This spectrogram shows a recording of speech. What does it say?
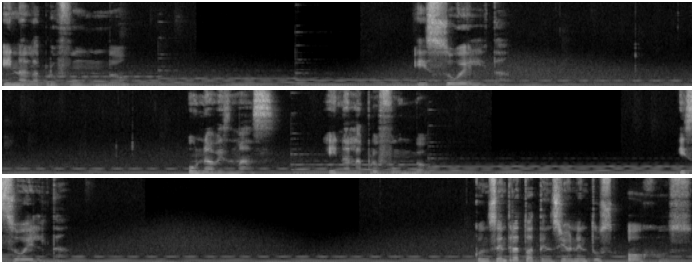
Inhala profundo y suelta. Una vez más, inhala profundo y suelta. Concentra tu atención en tus ojos.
